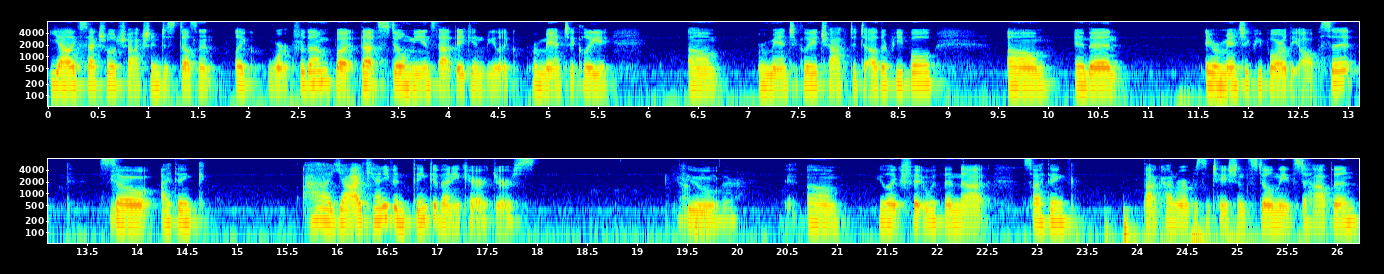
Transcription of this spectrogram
yeah, like sexual attraction just doesn't like work for them, but that still means that they can be like romantically um, romantically attracted to other people. Um, and then aromantic people are the opposite. So yeah. I think, ah, yeah, I can't even think of any characters yeah, who, um, who like fit within that. So I think that kind of representation still needs to happen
